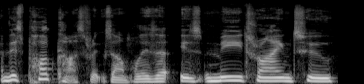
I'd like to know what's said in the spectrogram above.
And this podcast, for example, is, a, is me trying to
